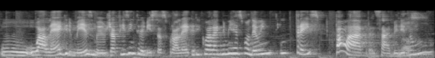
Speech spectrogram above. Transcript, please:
o, o Alegre mesmo, eu já fiz entrevistas pro Alegre que o Alegre me respondeu em, em três palavras, sabe? Ele Nossa. não.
